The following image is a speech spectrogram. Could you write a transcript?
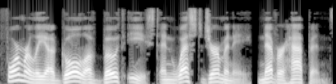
formerly a goal of both East and West Germany, never happens.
